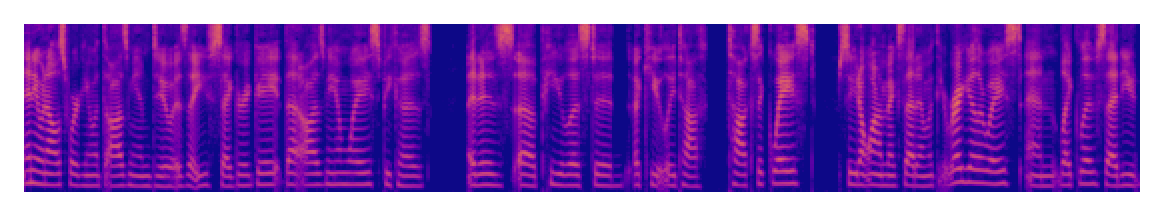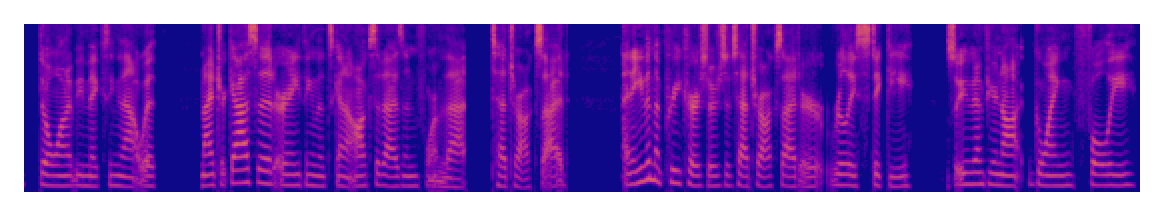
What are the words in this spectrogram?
anyone else working with osmium do is that you segregate that osmium waste because it is a P listed acutely to- toxic waste. So you don't want to mix that in with your regular waste. And like Liv said, you don't want to be mixing that with nitric acid or anything that's going to oxidize and form that tetroxide. And even the precursors to tetroxide are really sticky. So even if you're not going fully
